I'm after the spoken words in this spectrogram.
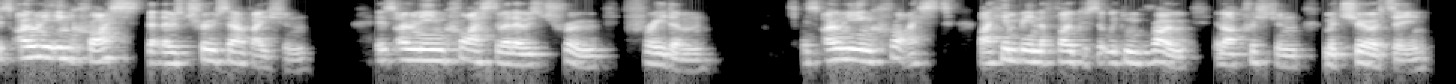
It's only in Christ that there is true salvation. It's only in Christ where there is true freedom. It's only in Christ, by Him being the focus, that we can grow in our Christian maturity.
